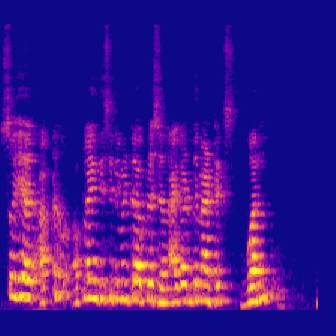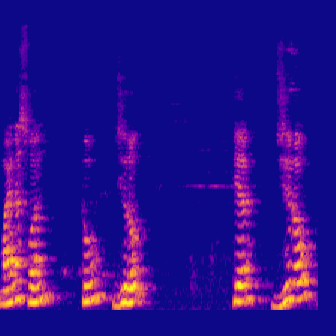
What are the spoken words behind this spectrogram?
So here after applying this elementary operation I got the matrix 1 minus 1 2 0 here 0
